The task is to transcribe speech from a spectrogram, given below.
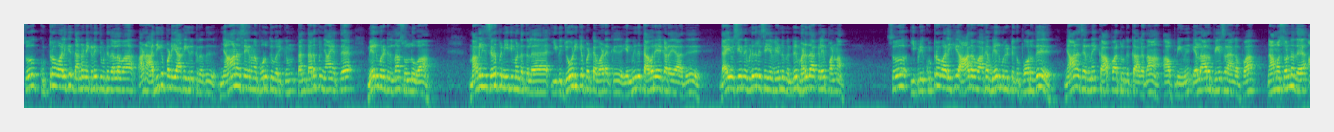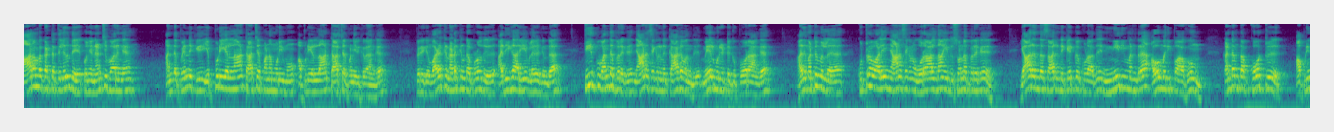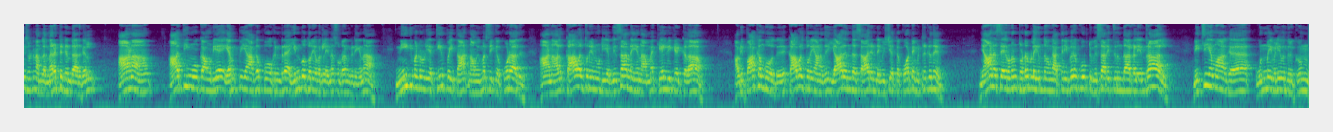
ஸோ குற்றவாளிக்கு தண்டனை கிடைத்து விட்டது அல்லவா? ஆனால் அதிகப்படியாக இருக்கிறது. ஞானசேகரனை பொறுத்த வரைக்கும் தன் தரப்பு நியாயத்தை மேல்முறையீட்டில் தான் சொல்லுவான். மகளிர் சிறப்பு நீதிமன்றத்தில் இது ஜோடிக்கப்பட்ட வழக்கு. என் மீது தவறே கிடையாது. தயவு செய்து விடுதலை செய்ய வேண்டும் என்று மனுதாக்களே பண்ணான். ஸோ இப்படி குற்றவாளிக்கு ஆதரவாக மேல்முறையீட்டுக்கு போகிறது ஞானசேகரனை காப்பாற்றுவதற்காக தான் அப்படின்னு எல்லாரும் பேசுகிறாங்கப்பா நாம் சொன்னதை ஆரம்ப கட்டத்திலிருந்து கொஞ்சம் நினச்சி பாருங்கள் அந்த பெண்ணுக்கு எப்படியெல்லாம் டார்ச்சர் பண்ண முடியுமோ அப்படியெல்லாம் டார்ச்சர் பண்ணியிருக்கிறாங்க. பிறகு வழக்கு நடக்கின்ற பொழுது அதிகாரியே விலகுகின்றார். தீர்ப்பு வந்த பிறகு ஞானசேகரனுக்காக வந்து மேல்முறையீட்டுக்கு போகிறாங்க அது மட்டும் இல்லை குற்றவாளி ஞானசேகரன் ஒரு ஆள் தான் என்று சொன்ன பிறகு யார் அந்த சார்? என்று கேட்கக்கூடாது. நீதிமன்ற அவமதிப்பாகும். கண்டெம்ட் ஆஃப் கோர்ட்டு அப்படின்னு சொல்லிட்டு நம்மளை மிரட்டுகின்றார்கள். ஆனால் அதிமுகவுடைய எம்பியாக போகின்ற இன்பதுரை அவர்கள் என்ன சொல்றான்னு கேட்டீங்கன்னா நீதிமன்றனுடைய தீர்ப்பை தான் நாம் விமர்சிக்க கூடாது. ஆனால் காவல்துறையினுடைய விசாரணையை நாம கேள்வி கேட்கலாம். அப்படி பார்க்கும்போது காவல்துறையானது யார் இந்த சார் என்ற விஷயத்தை கோட்டை விட்டுருக்குது. ஞானசேகருடன் தொடர்பில் இருந்தவங்க அத்தனை பேரும் கூப்பிட்டு விசாரித்திருந்தார்கள் என்றால் நிச்சயமாக உண்மை வெளிவந்திருக்கும்.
